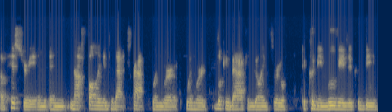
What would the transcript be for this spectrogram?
of history and, and not falling into that trap when we're when we're looking back and going through it could be movies it could be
